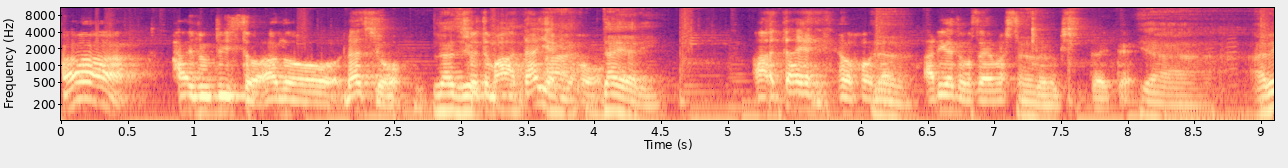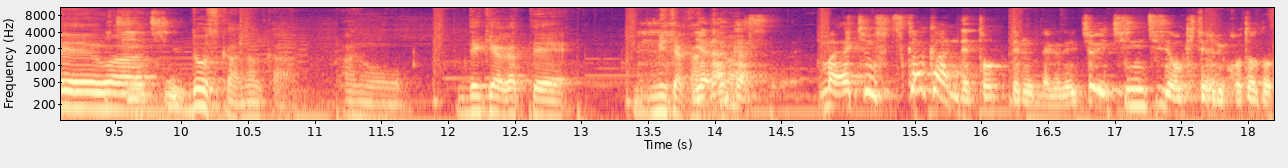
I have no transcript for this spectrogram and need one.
た？よああハイブビーストあのラジオ。ラジオ。それともあダイアリーの方。あダイアリー。あダイアリーの方だ、うん。ありがとうございましたうん協力していただいて、いやーあれはどうですか？なんかあの出来上がって見た感じは。いやなんかまあ一応2日間で撮ってるんだけど一応1日で起きてることとっ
